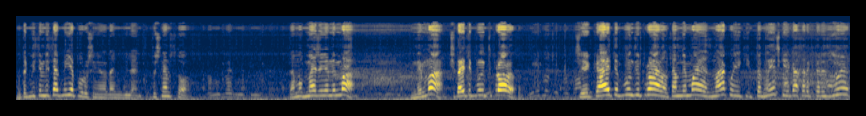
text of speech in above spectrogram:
Ну так 80 не є порушення на даній ділянці. Почнемо з того. Там обмеження 50. Там обмеження нема. Нема. Читайте пункти правил. Чекайте пункти правил. Там немає знаку, таблички, яка характеризує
